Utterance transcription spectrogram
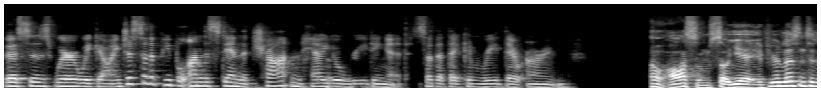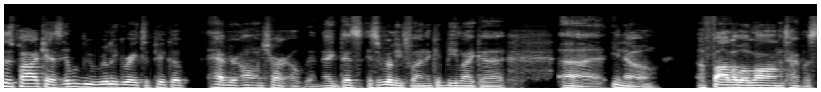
versus where are we going just so that people understand the chart and how you're reading it so that they can read their own oh awesome so yeah if you're listening to this podcast it would be really great to pick up have your own chart open like this it's really fun it could be like a uh you know a follow along type of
